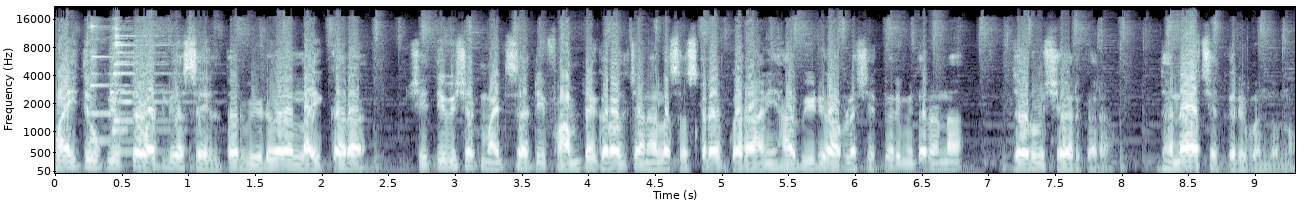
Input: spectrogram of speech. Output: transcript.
माहिती उपयुक्त वाटली असेल तर व्हिडिओला लाईक करा. शेतीविषयक माहितीसाठी फार्मटेक राहुल चॅनलला सबस्क्राईब करा आणि हा व्हिडिओ आपल्या शेतकरी मित्रांना जरूर शेअर करा. धन्यवाद शेतकरी बंधूंनो.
